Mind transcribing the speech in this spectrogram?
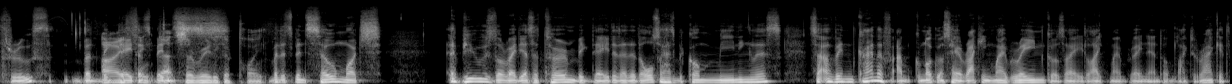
truth, but big I data has been that's a really good point. but it's been so much abused already as a term big data that it also has become meaningless so i've been kind of i'm not going to say racking my brain because i like my brain and don't like to rack it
